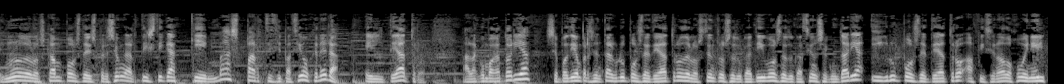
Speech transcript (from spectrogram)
en uno de los campos de expresión artística que más participación genera, el teatro. A la convocatoria se podían presentar grupos de teatro de los centros educativos de educación secundaria y grupos de teatro aficionado juvenil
